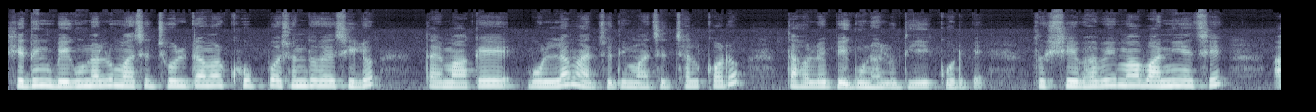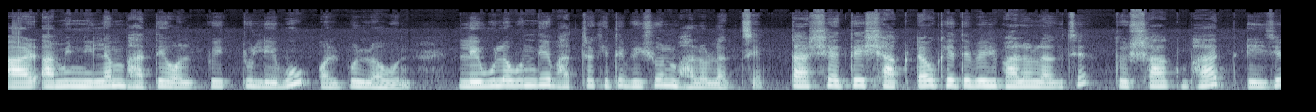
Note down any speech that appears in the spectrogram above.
সেদিন বেগুন আলু, মাছের ঝোলটা আমার খুব পছন্দ হয়েছিল, তাই মাকে বললাম আর যদি মাছের ঝাল করো, তাহলে বেগুন আলু দিয়েই করবে। তো সেভাবেই মা বানিয়েছে, আর আমি নিলাম ভাতে অল্প একটু লেবু, অল্প লবণ। লেবু লবণ দিয়ে ভাতটা খেতে ভীষণ ভালো লাগছে। তার সাথে শাকটাও খেতে বেশ ভালো লাগছে। তো শাক ভাত এই যে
